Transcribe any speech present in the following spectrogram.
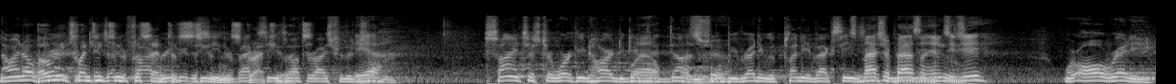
Now I know Only parents under five 22% of to see students vaccines graduate. authorized for their Yeah. children. Scientists are working hard to get Well, that done. We'll be ready with plenty of vaccines. Smash or pass on do. MTG? We're all ready.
